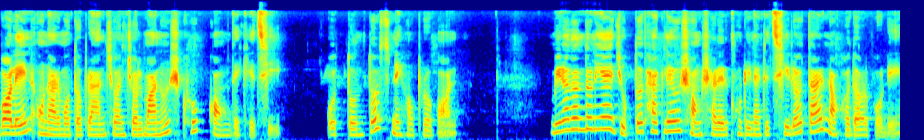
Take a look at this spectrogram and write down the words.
বলেন, ওনার মতো প্রাণচঞ্চল মানুষ খুব কম দেখেছি। অত্যন্ত স্নেহপ্রবণ। বিনোদন দুনিয়ায় যুক্ত থাকলেও সংসারের খুঁটিনাটি ছিল তার নখদর্পণে।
